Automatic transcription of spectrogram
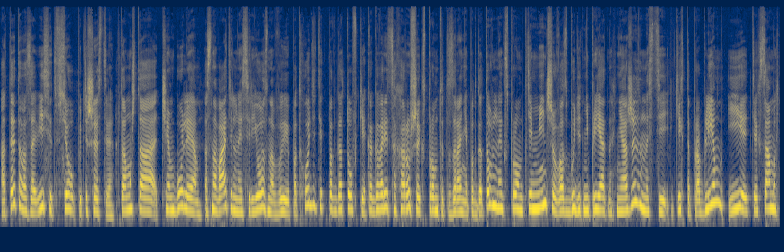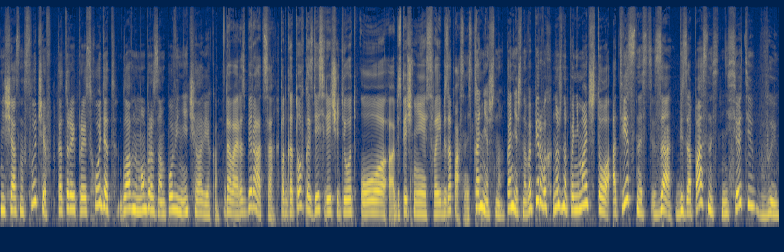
от этого зависит все путешествие. Потому что чем более основательно и серьезно вы подходите к подготовке, как говорится, хороший экспромт – это заранее подготовленный экспромт, тем меньше у вас будет неприятных неожиданностей, каких-то проблем и тех самых несчастных случаев, которые происходят главным главным образом по вине человека. Давай разбираться. Подготовка здесь речь идет о обеспечении своей безопасности. Конечно, конечно. Во-первых, нужно понимать, что ответственность за безопасность несете вы.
